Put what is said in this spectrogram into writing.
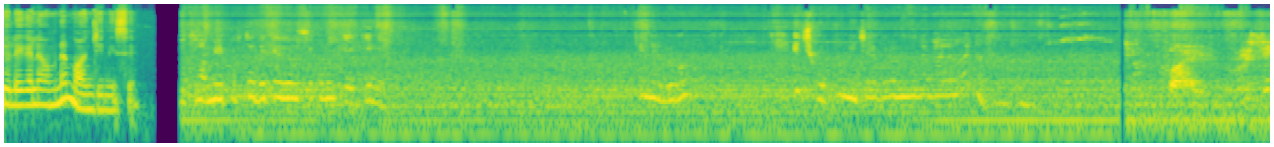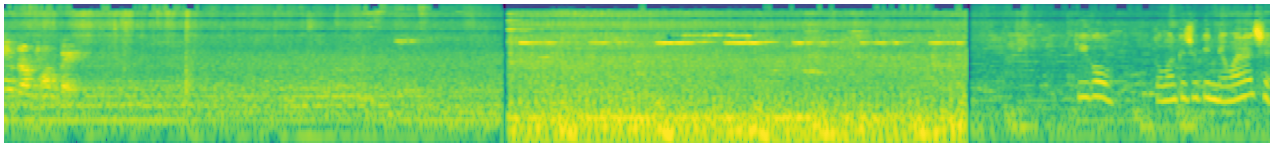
চলে গেলাম আমরা মঞ্জিনিসে। আমি দেখে কোনো ছোট নিচের ভালো Five. Received on PhonePe. কি গো তোমার কিছু কি নেওয়ার আছে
